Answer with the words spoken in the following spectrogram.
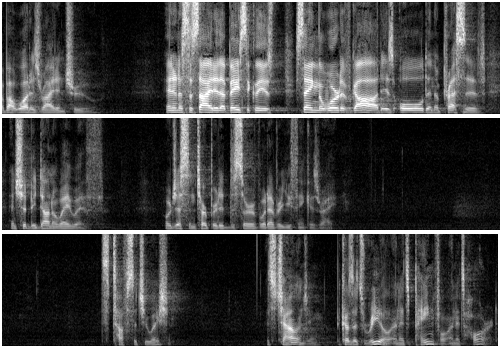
about what is right and true. And in a society that basically is saying the Word of God is old and oppressive and should be done away with, or just interpreted to serve whatever you think is right. It's a tough situation. It's challenging because it's real and it's painful and it's hard.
